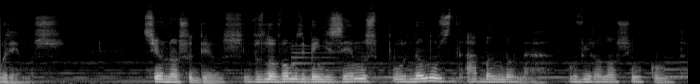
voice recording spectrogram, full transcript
Oremos. Senhor nosso Deus, vos louvamos e bendizemos por não nos abandonar, por vir ao nosso encontro.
